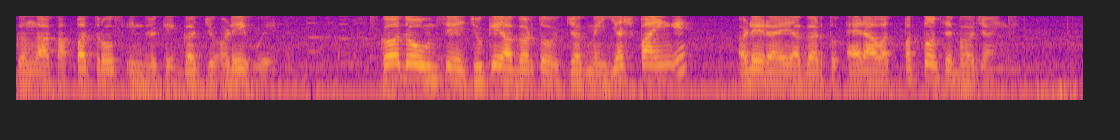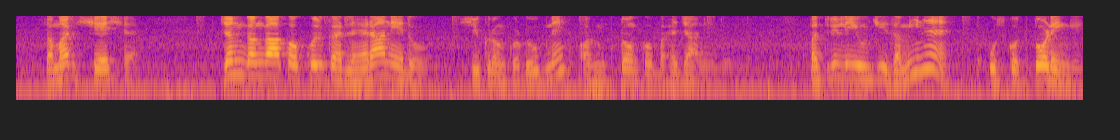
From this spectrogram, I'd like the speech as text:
गंगा का पत्रोक इंद्र के गज जो अड़े हुए हैं। कह दो उनसे झुके अगर तो जग में यश पाएँगे, अड़े रहे अगर तो ऐरावत पत्तों से बह जाएँगे। समर शेष है। जन गंगा को खुलकर लहराने दो, शिखरों को डूबने और मुक्टों को बह जाने दो। पथरीली ऊँची ज़मीन है तो उसको तोड़ेंगे।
